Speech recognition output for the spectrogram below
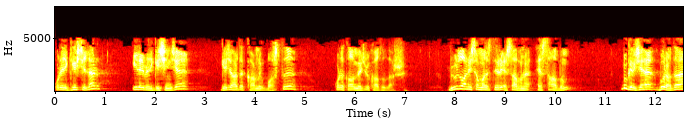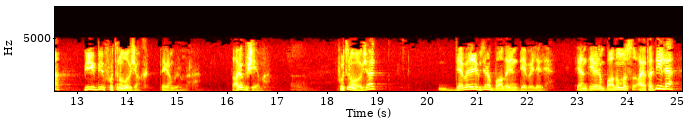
Oraya geçtiler. İleri bir geçince gece artık karanlık bastı. Orada kalan mecbur kaldılar. Buyurdu Aleyhisselam Hazretleri hesabına hesabım bu gece burada büyük bir fırtına olacak. Peygamber buyurunlara. Daha yok bir şey ama. Fırtına olacak. Develeri güzel bağlayın develeri. Yani devenin bağlanması ayakta değil de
